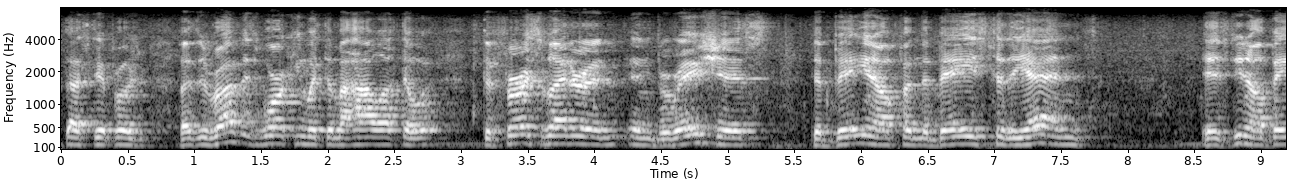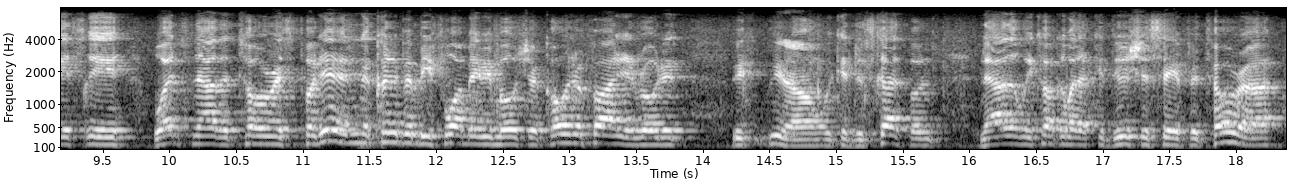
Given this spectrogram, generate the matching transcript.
that's the approach. But the Rav is working with the Mahalach, the, the first letter in, in Bereshis, the you know from the base to the end is you know basically once now the Torah is put in. It could have been before maybe Moshe codified and wrote it. We, you know we could discuss, but now that we talk about a kedusha sefer Torah.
